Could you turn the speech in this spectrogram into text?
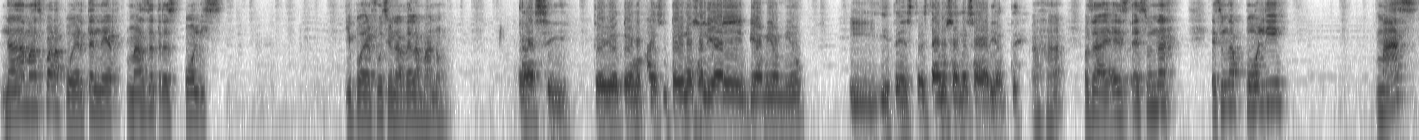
Nada más para poder tener más de tres polis. Y poder fusionar de la mano. Ah, sí. Yo me acuerdo, todavía no salía el mío, mío, mío. Y, y te, estaban usando esa variante. Ajá. O sea, es, es una. Es una poli más.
